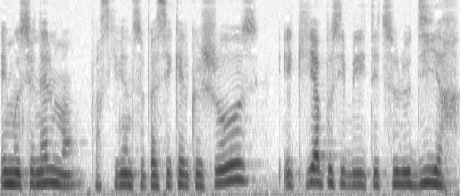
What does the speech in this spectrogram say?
émotionnellement, parce qu'il vient de se passer quelque chose et qu'il y a possibilité de se le dire.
